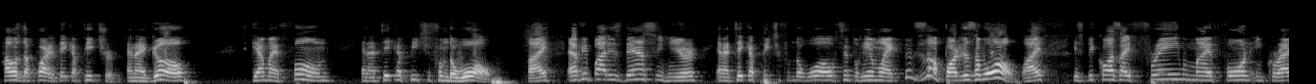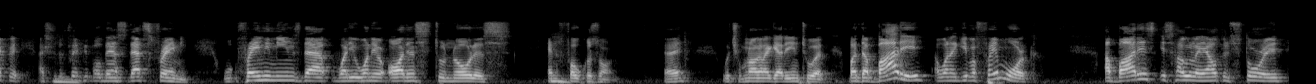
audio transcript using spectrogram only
how was the party? Take a picture." And I go to get my phone and I take a picture from the wall. Right? Everybody's dancing here, and I take a picture from the wall, send to him like, "This is not a party, this is a wall." Right? It's because I frame my phone incorrectly. I should frame people dance. That's framing. Framing means that what you want your audience to notice and mm-hmm. focus on. Okay? Which I'm not gonna get into it. But the body, I want to give a framework. A body is how you lay out a story.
